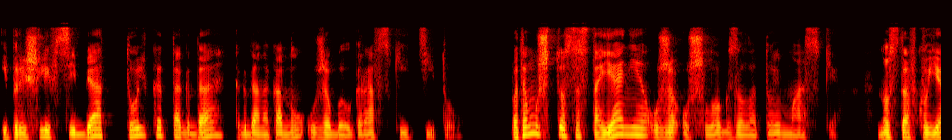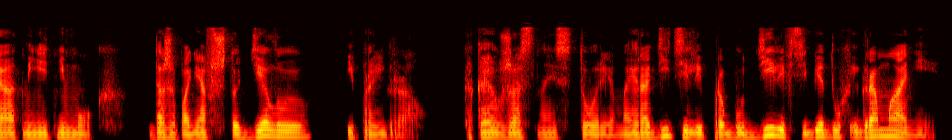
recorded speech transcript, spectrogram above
и пришли в себя только тогда, когда на кону уже был графский титул. Потому что состояние уже ушло к золотой маске. Но ставку я отменить не мог, даже поняв, что делаю, и проиграл. Какая ужасная история. Мои родители пробудили в себе дух игромании.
